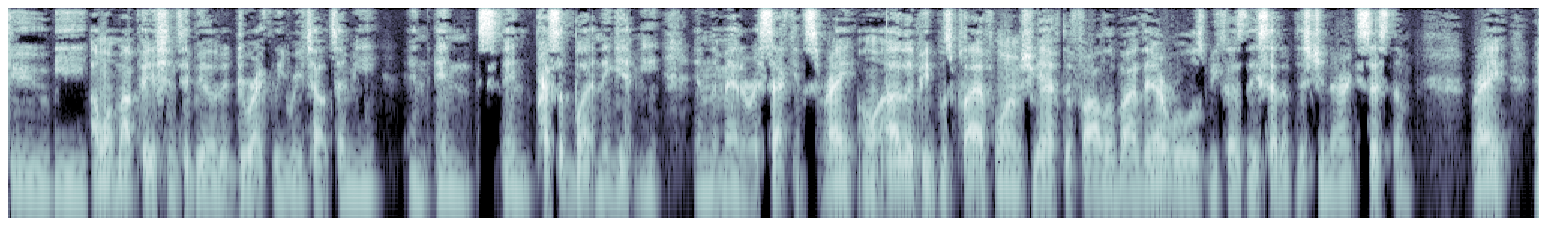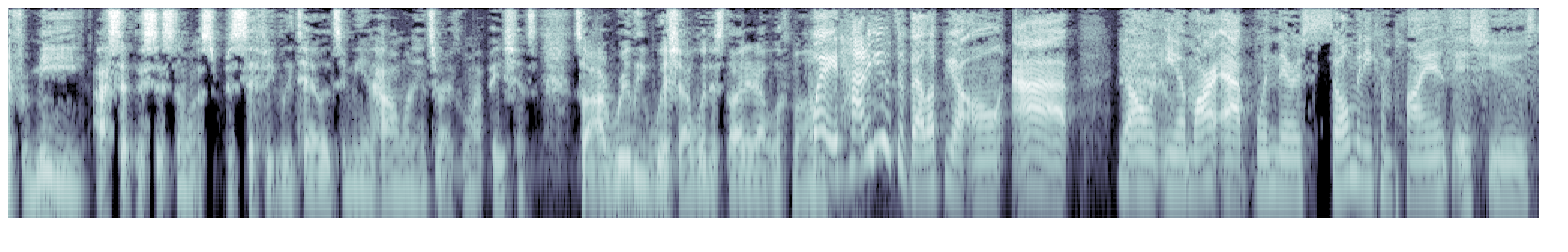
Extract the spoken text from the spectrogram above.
to be, I want my patient to be able to directly reach out to me and, and, and press a button to get me in the matter of seconds, right? On other people's platforms, you have to follow by their rules because they set up this generic system, right? And for me, I set the system up specifically tailored to me and how I want to interact with my patients. So I really wish I would have started out with my own. Wait, how do you develop your own app? your own EMR app when there's so many compliance issues,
